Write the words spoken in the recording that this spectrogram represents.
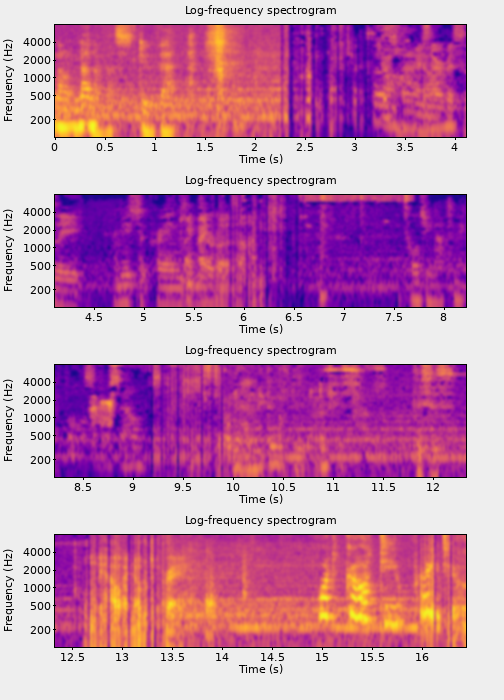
no, none of us do that. Nervously I'm used to praying keep my clothes on. told you not to make fools of yourselves. This is only how I know to pray. What God do you pray to?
